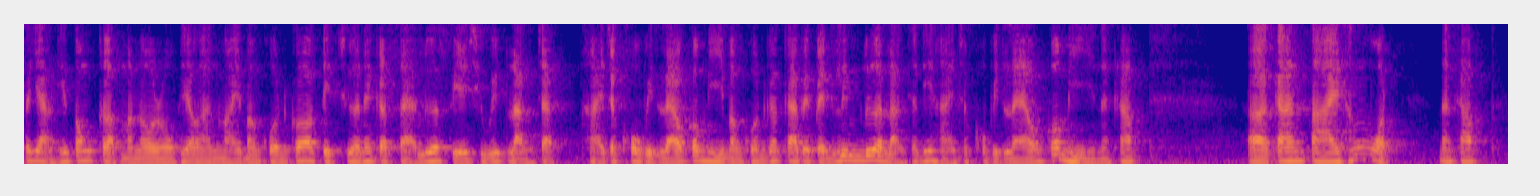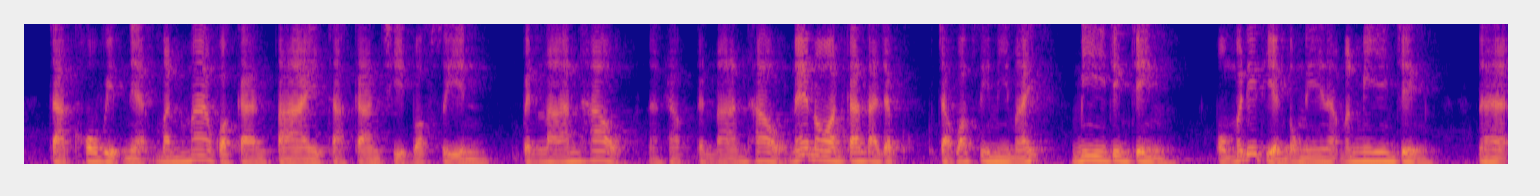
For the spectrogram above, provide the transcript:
สักอย่างที่ต้องกลับมานอนโรงพยาบาลใหม่ บางคนก็ติดเชื้อในกระแสเลือดเสียชีวิตหลังจากหายจากโควิดแล้วก็มีบางคนก็กลายไปเป็นริ่มเลือดหลังจากที่หายจากโควิดแล้วก็มีนะครับ การตายทั้งหมดนะครับจากโควิดเนี่ยมันมากกว่าการตายจากการฉีดวัคซีนเป็นล้านเท่านะครับเป็นล้านเท่า แน่นอนการตายจากจากวัคซีนมีไหมมีจริง ๆ ผมไม่ได้เถียงตรงนี้นะมันมีจริงๆนะฮะ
